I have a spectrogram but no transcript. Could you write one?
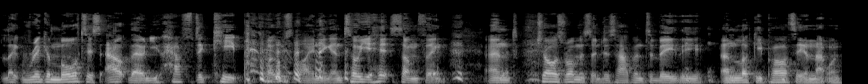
like rigor mortis out there, and you have to keep clotheslining until you hit something. And Charles Robinson just happened to be the unlucky party in that one.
